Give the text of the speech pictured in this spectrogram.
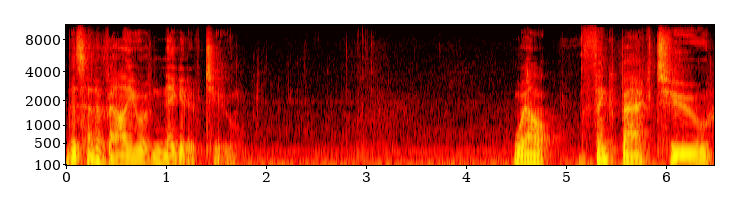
this had a value of negative 2. Well, think back to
